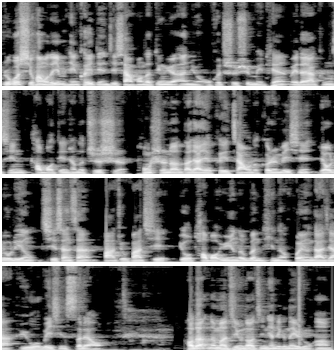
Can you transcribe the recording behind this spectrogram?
如果喜欢我的音频，可以点击下方的订阅按钮，我会持续每天为大家更新淘宝电商的知识。同时呢，大家也可以加我的个人微信幺六零七三三八九八七，有淘宝运营的问题呢，欢迎大家与我微信私聊。好的，那么进入到今天这个内容啊。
